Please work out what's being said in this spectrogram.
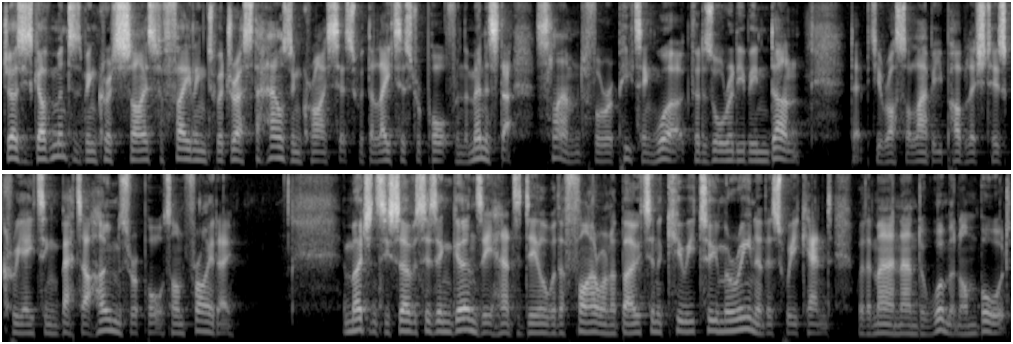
Jersey's government has been criticised for failing to address the housing crisis, with the latest report from the minister slammed for repeating work that has already been done. Deputy Russell Labey published his Creating Better Homes report on Friday. Emergency services in Guernsey had to deal with a fire on a boat in the QE2 marina this weekend, with a man and a woman on board.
